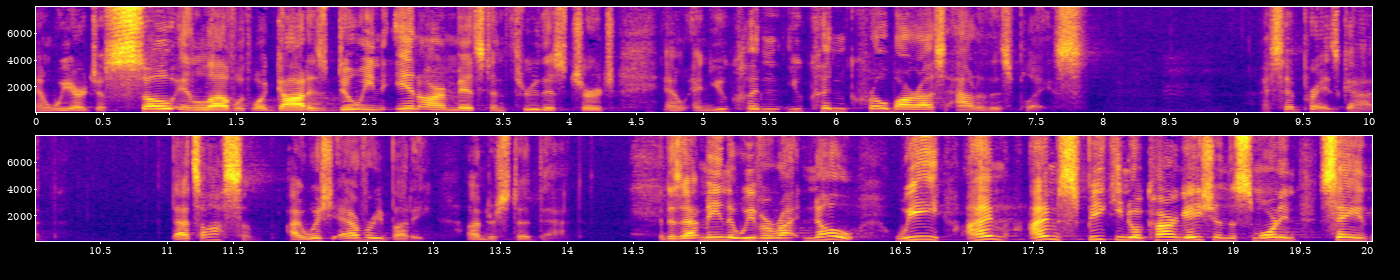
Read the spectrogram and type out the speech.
And we are just so in love with what God is doing in our midst and through this church. And, and you, couldn't, you couldn't crowbar us out of this place. I said, Praise God. That's awesome. I wish everybody understood that. And does that mean that we've arrived? No. We, I'm, I'm speaking to a congregation this morning saying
